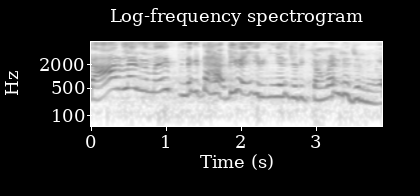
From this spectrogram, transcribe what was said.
யாரெல்லாம் இந்த மாதிரி பிள்ளைகிட்ட அடி வாங்கியிருக்கீங்கன்னு சொல்லி கமெண்ட்ல சொல்லுங்க.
